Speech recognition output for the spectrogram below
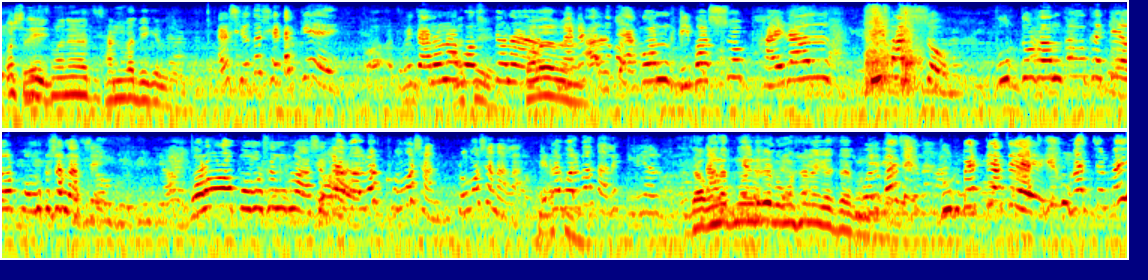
অবশ্যই। মানে লোক। আরে সে তো সেটা কে? তুমি জানো না বসছো না। না। আর এখন বিভৎস ভাইরাল বিভৎস দূর দূরান্ত থেকে ওর প্রমোশন আসে। বড় বড় প্রমোশনগুলো আসে এটা বলবা প্রমোশন প্রমোশন আলা। এটা বলবা তাহলে ক্লিয়ার জগন্নাথ মন্দিরে প্রমোশনে গেছে এখন। বলবা যে দূর ব্যক্তি আছে। উনার জন্যই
